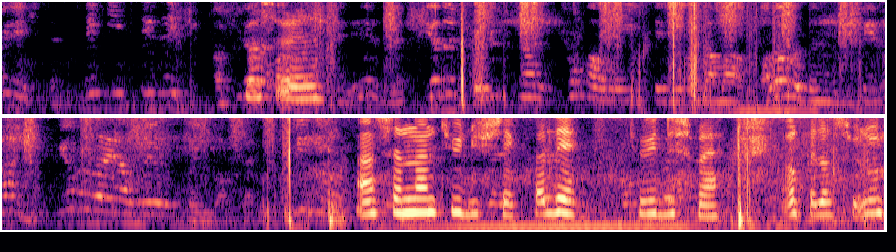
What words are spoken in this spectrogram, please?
Öyle işte. Peki siz hiç akülü Nasıl araba öyle? istediniz mi? Ya da çocukken çok almayı istediğiniz ama alamadığınız bir şey var mı? Yorumlara yazmayı unutmayın dostlarım. Videomu Ha, senden tüy düşecek. Hadi. Tüy düşme. Operasyonu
